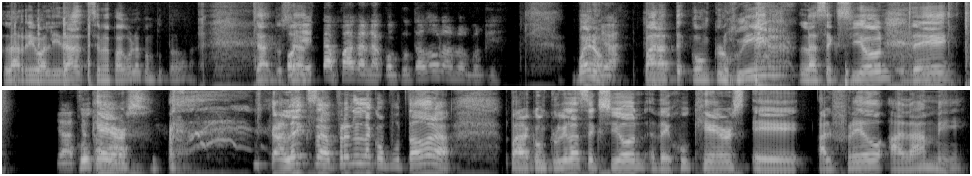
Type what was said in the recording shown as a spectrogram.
la rivalidad. Se me apagó la computadora. Ya, Oye, ya apaga la computadora, Porque... Bueno, para concluir la sección de Who Cares. Alexa, prende la computadora. Para concluir la sección de Who Cares, eh, Alfredo Adame.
